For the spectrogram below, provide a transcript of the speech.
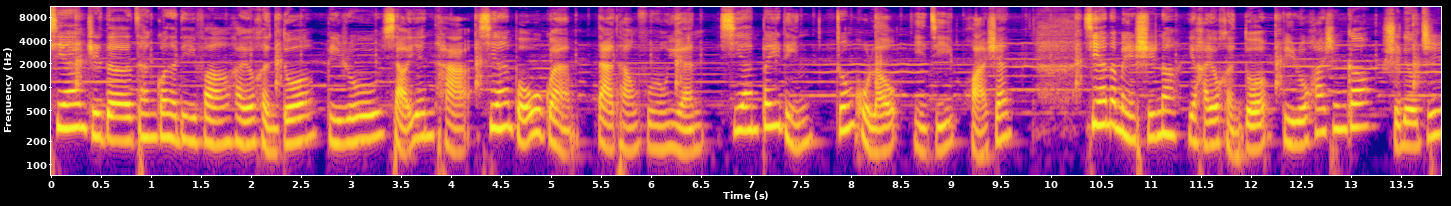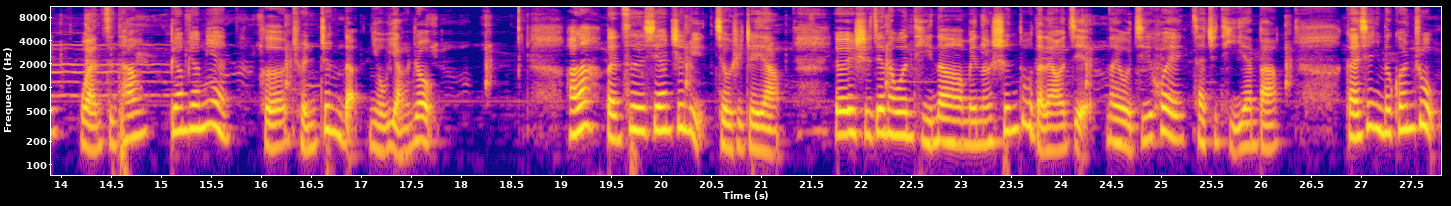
西安值得参观的地方还有很多，比如小雁塔、西安博物馆、大唐芙蓉园、西安碑林、钟鼓楼以及华山。西安的美食呢也还有很多，比如花生糕、石榴汁、丸子汤、biang biang 面和纯正的牛羊肉。好了，本次西安之旅就是这样。由于时间的问题呢，没能深度的了解，那有机会再去体验吧。感谢你的关注，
